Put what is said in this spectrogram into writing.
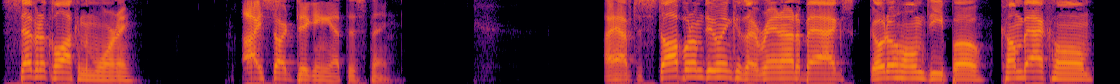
seven o'clock in the morning. I start digging at this thing. I have to stop what I'm doing because I ran out of bags, go to Home Depot, come back home,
